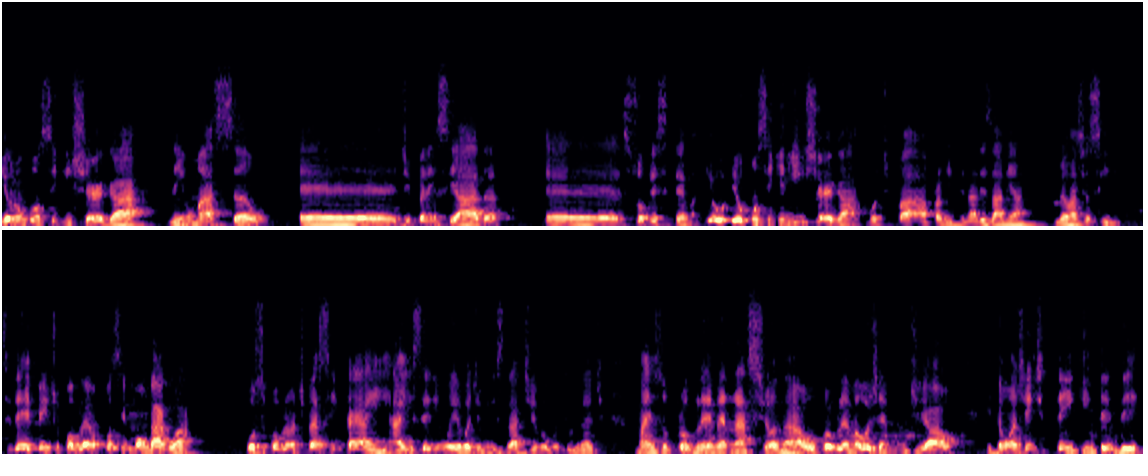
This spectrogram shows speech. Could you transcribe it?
Eu não consigo enxergar nenhuma ação é, diferenciada é, sobre esse tema. Eu, eu conseguiria enxergar, vou para mim finalizar minha, o meu raciocínio. Se de repente o problema fosse Mongaguá, ou se o problema tivesse em Itanhaém, aí seria um erro administrativo muito grande. Mas o problema é nacional, o problema hoje é mundial. Então a gente tem que entender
